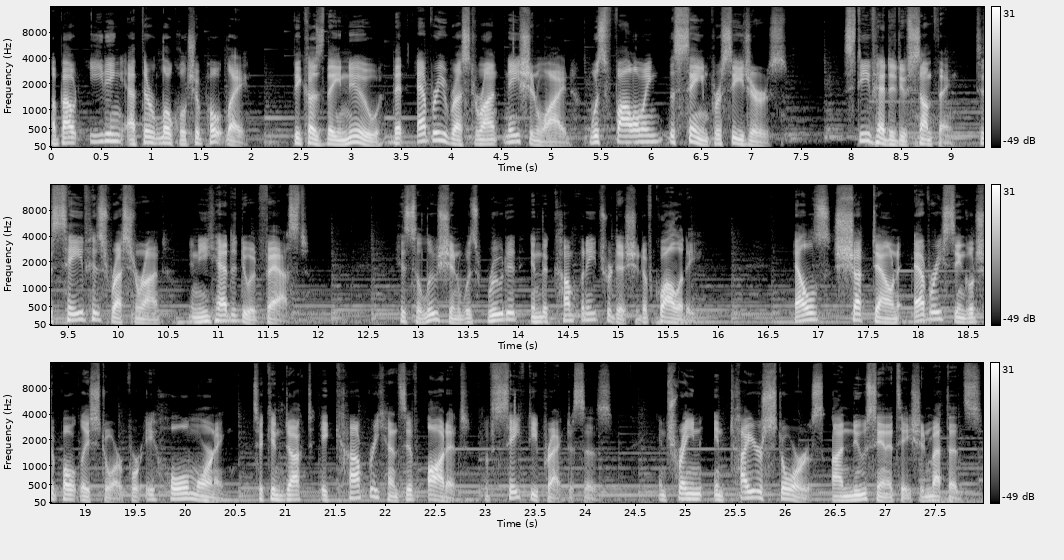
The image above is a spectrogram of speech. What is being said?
about eating at their local Chipotle because they knew that every restaurant nationwide was following the same procedures. Steve had to do something to save his restaurant, and he had to do it fast. His solution was rooted in the company tradition of quality. Ells shut down every single Chipotle store for a whole morning to conduct a comprehensive audit of safety practices and train entire stores on new sanitation methods.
